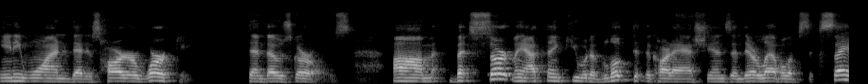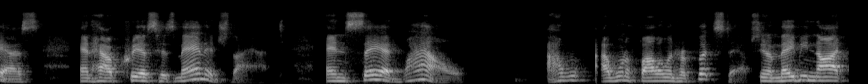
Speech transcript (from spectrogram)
anyone that is harder working than those girls. Um, but certainly, I think you would have looked at the Kardashians and their level of success and how Kris has managed that and said, wow, I, w- I want to follow in her footsteps. You know, maybe not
